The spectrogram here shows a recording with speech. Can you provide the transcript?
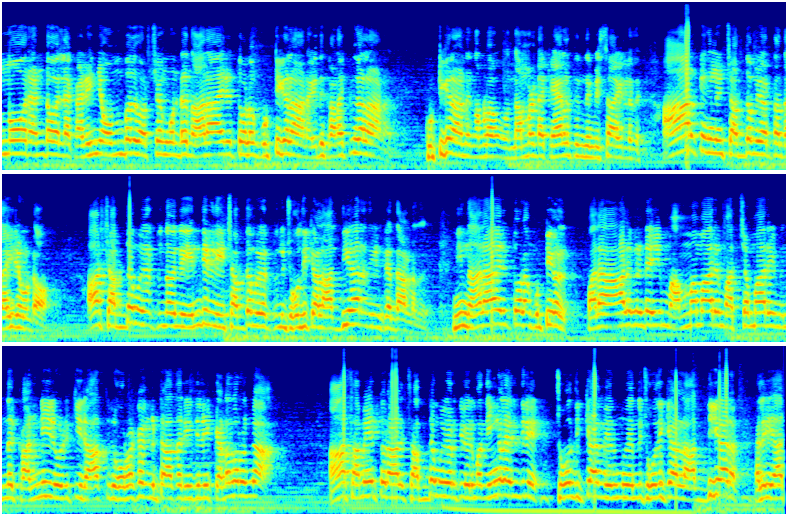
ഒന്നോ രണ്ടോ അല്ല കഴിഞ്ഞ ഒമ്പത് വർഷം കൊണ്ട് നാലായിരത്തോളം കുട്ടികളാണ് ഇത് കണക്കുകളാണ് കുട്ടികളാണ് നമ്മളെ നമ്മുടെ കേരളത്തിൽ നിന്ന് മിസ്സായിട്ടുള്ളത്. ആർക്കെങ്കിലും ശബ്ദം ഉയർത്താൻ ധൈര്യമുണ്ടോ? ആ ശബ്ദം ഉയർത്തുന്നവന് എന്തിന് ഈ ശബ്ദം ഉയർത്തുന്നു ചോദിക്കാനുള്ള അധികാരം നിങ്ങൾക്ക് എന്താണുള്ളത്? നീ നാലായിരത്തോളം കുട്ടികൾ പല ആളുകളുടെയും അമ്മമാരും അച്ഛന്മാരും ഇന്ന് കണ്ണീരൊഴുക്കി രാത്രി ഉറക്കം കിട്ടാത്ത രീതിയിൽ കിടന്നുറങ്ങുക. ആ സമയത്ത് ഒരാൾ ശബ്ദം ഉയർത്തി വരുമ്പോൾ നിങ്ങൾ എന്തിന് ചോദിക്കാൻ വരുന്നു എന്ന് ചോദിക്കാനുള്ള അധികാരം അല്ലെങ്കിൽ ആ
